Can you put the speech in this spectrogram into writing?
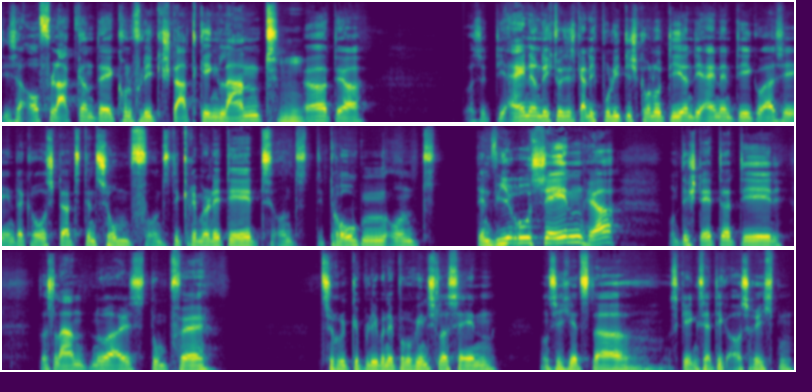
dieser aufflackernde Konflikt Stadt gegen Land, mhm. ja, der also die einen, und ich tue jetzt gar nicht politisch konnotieren, die einen, die quasi in der Großstadt den Sumpf und die Kriminalität und die Drogen und den Virus sehen, ja, und die Städter, die das Land nur als dumpfe, zurückgebliebene Provinzler sehen und sich jetzt da gegenseitig ausrichten.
